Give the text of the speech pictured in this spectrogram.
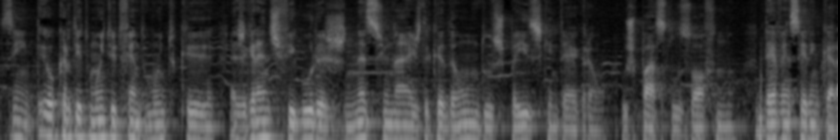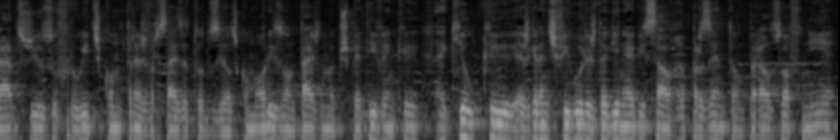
Sim, eu acredito muito e defendo muito que as grandes figuras nacionais de cada um dos países que integram o espaço lusófono devem ser encarados e usufruídos como transversais a todos eles, como horizontais numa perspectiva em que aquilo que as grandes figuras da Guiné-Bissau representam para a lusofonia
